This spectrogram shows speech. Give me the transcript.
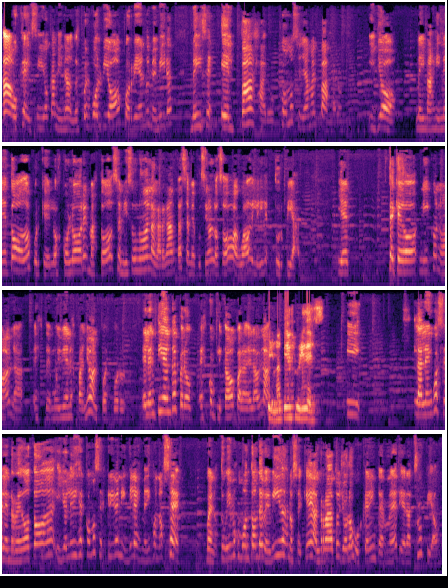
Ah, ok, siguió caminando. Después volvió corriendo y me mira, me dice, el pájaro, ¿cómo se llama el pájaro? Y yo me imaginé todo, porque los colores más todo, se me hizo un nudo en la garganta, se me pusieron los ojos aguados y le dije, turpial. Y él se quedó, Nico no habla este, muy bien español, pues por, él entiende, pero es complicado para él hablar. Sí, no tiene fluidez. Y la lengua se le enredó toda y yo le dije, ¿cómo se escribe en inglés? Me dijo, no sé. Bueno, tuvimos un montón de bebidas, no sé qué. Al rato yo lo busqué en internet y era Trupial.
